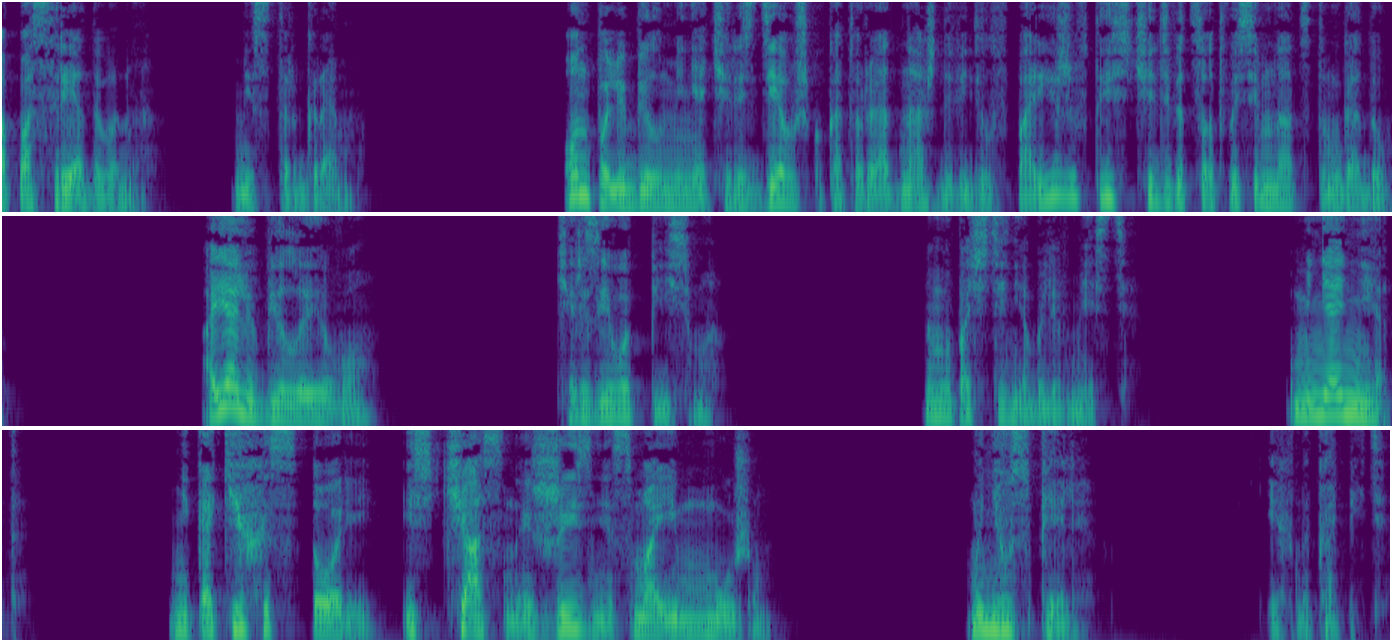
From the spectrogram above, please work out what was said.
опосредованно, мистер Грэм. Он полюбил меня через девушку, которую однажды видел в Париже в 1918 году. А я любила его через его письма. Но мы почти не были вместе. У меня нет никаких историй из частной жизни с моим мужем. Мы не успели их накопить.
